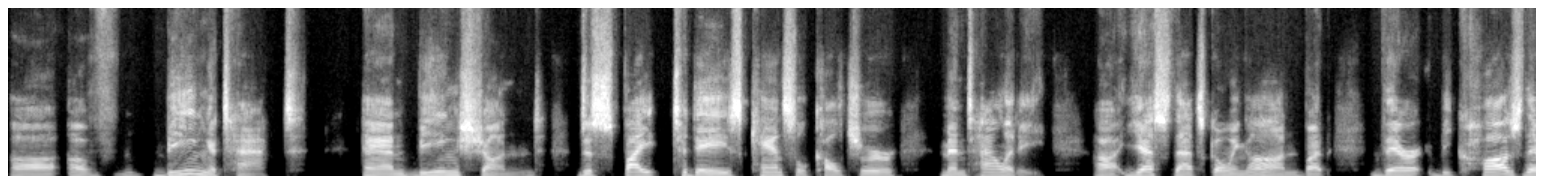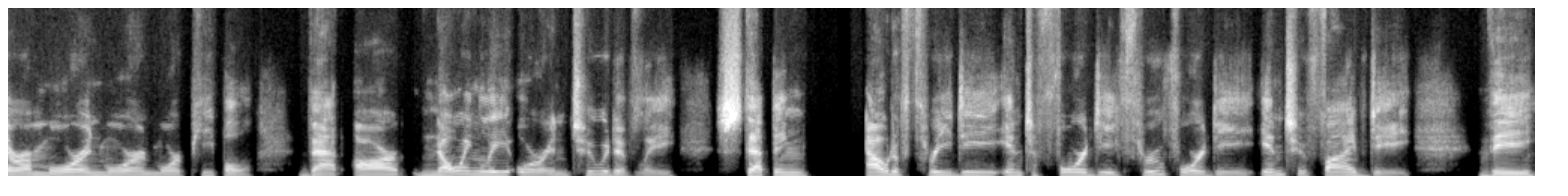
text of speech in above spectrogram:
uh, of being attacked and being shunned, despite today's cancel culture mentality. Uh, yes, that's going on, but there because there are more and more and more people that are knowingly or intuitively stepping out of 3D into 4D through 4D into 5D, the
